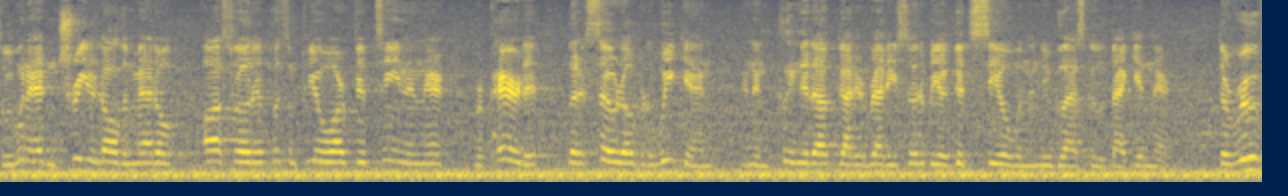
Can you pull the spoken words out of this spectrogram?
So we went ahead and treated all the metal, asphalted it, put some POR 15 in there, repaired it, let it soak over the weekend, and then cleaned it up, got it ready, so it'll be a good seal when the new glass goes back in there. The roof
